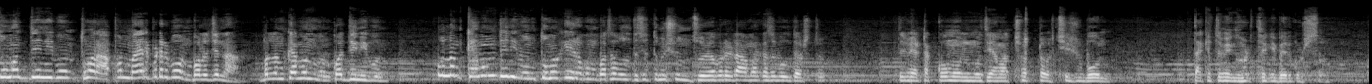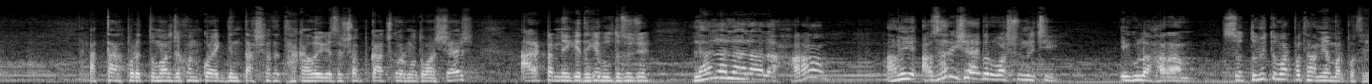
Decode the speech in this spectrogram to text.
তোমার দিনী বোন, তোমার আপন মায়ের পেটের বোন? বলে যে না। বললাম, কেমন বোন? কয়, দিনী বোন। বললাম, কেমন দিনী বোন? তোমাকে এরকম কথা বলতেছে, তুমি শুনছো? এবার এটা আমার কাছে বলতে আসছো। তুমি একটা কোমলমতি আমার ছোট্ট শিশু বোন, তাকে তুমি ঘর থেকে বের করছ। আর তারপরে তোমার যখন কয়েকদিন তার সাথে থাকা হয়ে গেছে, সব কাজকর্ম তোমার শেষ, আর একটা মেয়েকে দেখে বলতেছো যে, লা লা লা লা হারাম। আমি আজহারি সাহেবের ওয়াজ শুনেছি, এগুলো হারাম। তুমি তোমার পথে, আমি আমার পথে।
